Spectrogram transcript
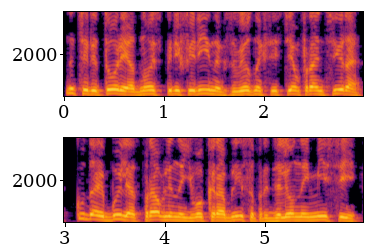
на территории одной из периферийных звездных систем Фронтира, куда и были отправлены его корабли с определенной миссией.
